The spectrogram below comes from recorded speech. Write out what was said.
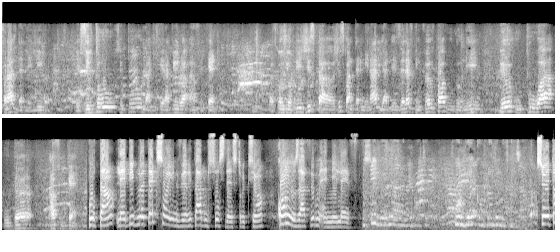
phrases dans les livres. Et surtout, surtout la littérature africaine. Parce qu'aujourd'hui, jusqu'en terminale, il y a des élèves qui ne peuvent pas vous donner deux ou trois auteurs africains. Pourtant, les bibliothèques sont une véritable source d'instruction, comme nous affirme un élève. Je suis venu à la bibliothèque pour bien comprendre le français. Souhaitons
